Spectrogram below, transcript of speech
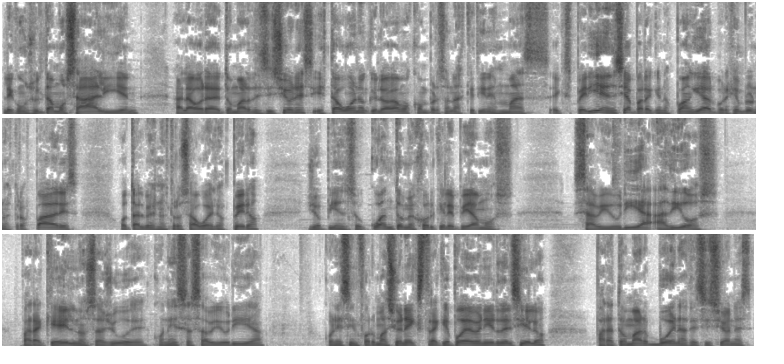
le consultamos a alguien a la hora de tomar decisiones y está bueno que lo hagamos con personas que tienen más experiencia para que nos puedan guiar, por ejemplo nuestros padres o tal vez nuestros abuelos. Pero yo pienso, cuánto mejor que le pidamos sabiduría a Dios para que Él nos ayude con esa sabiduría, con esa información extra que puede venir del cielo para tomar buenas decisiones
